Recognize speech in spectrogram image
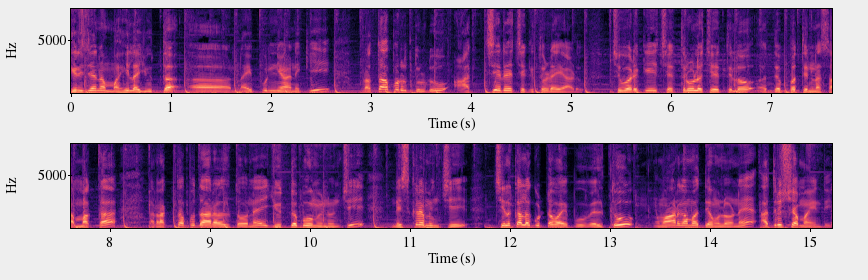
గిరిజన మహిళ యుద్ధ నైపుణ్యానికి ప్రతాపరుద్రుడు ఆశ్చర్యచకితుడయ్యాడు. చివరికి శత్రువుల చేతిలో దెబ్బతిన్న సమ్మక్క రక్తపు దారాలతోనే యుద్ధభూమి నుంచి నిష్క్రమించి చిలకల గుట్ట వైపు వెళ్తూ మార్గమధ్యంలోనే అదృశ్యమైంది.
